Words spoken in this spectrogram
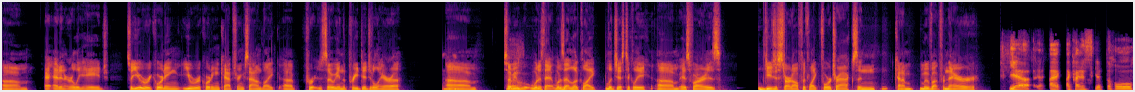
um, at, at an early age. So you were recording, you were recording and capturing sound like uh, pre, so in the pre-digital era. Mhm. Um, so I mean, what does that what does that look like logistically? Um, as far as do you just start off with like four tracks and kind of move up from there, or yeah, I I kind of skipped the whole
